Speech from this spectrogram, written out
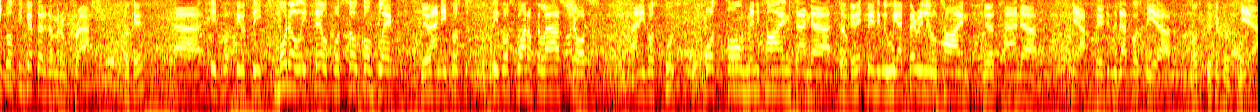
it was the Götterdammer crash. Okay. Uh, it because the model itself was so complex, Yes. and it was it was one of the last shots, and it was postponed many times, and uh, so Okay. ba- basically we had very little time. Yes. and uh, yeah, basically that was the uh, Most difficult one. yeah.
